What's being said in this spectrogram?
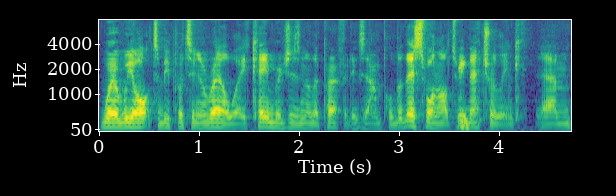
where we ought to be putting a railway. Cambridge is another perfect example, but this one ought to be Metrolink. Um,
